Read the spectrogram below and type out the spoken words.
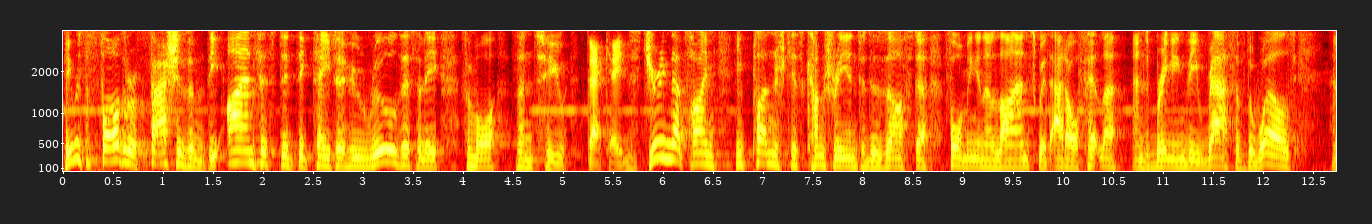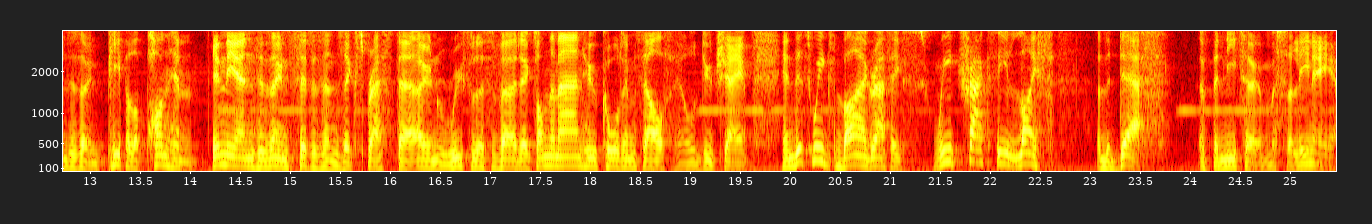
He was the father of fascism, the iron fisted dictator who ruled Italy for more than two decades. During that time, he plunged his country into disaster, forming an alliance with Adolf Hitler and bringing the wrath of the world and his own people upon him. In the end, his own citizens expressed their own ruthless verdict on the man who called himself Il Duce. In this week's Biographics, we track the life and the death of Benito Mussolini.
